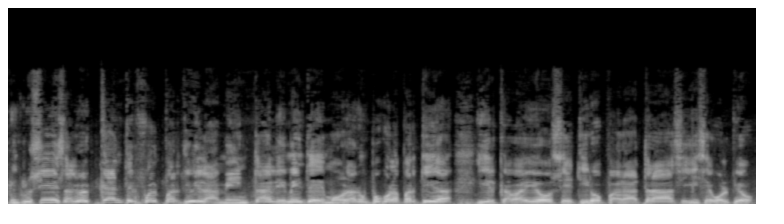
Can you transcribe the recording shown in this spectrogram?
inclusive salió al canter, fue al partido y lamentablemente demoraron un poco la partida y el caballo se tiró para atrás y se golpeó.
